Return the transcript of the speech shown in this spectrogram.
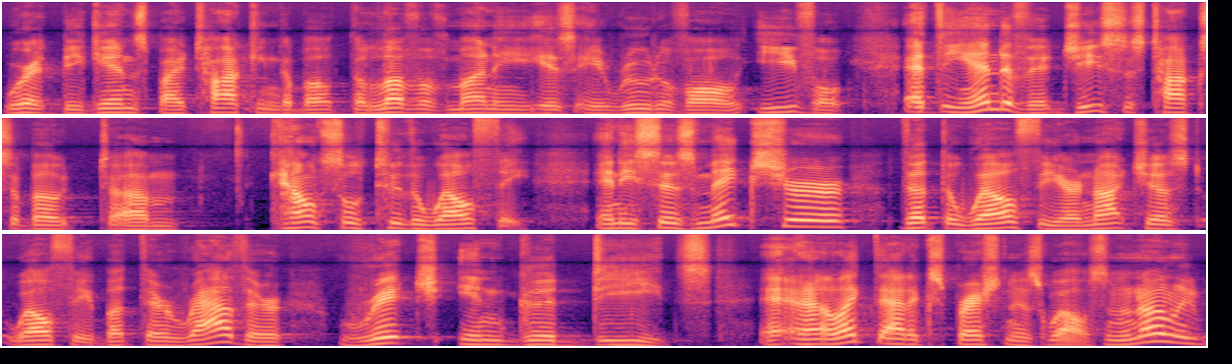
where it begins by talking about the love of money is a root of all evil, at the end of it, Jesus talks about um, counsel to the wealthy. And he says, make sure that the wealthy are not just wealthy, but they're rather rich in good deeds. And I like that expression as well. So not only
